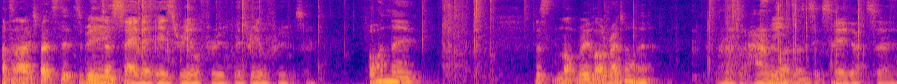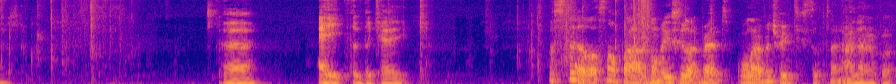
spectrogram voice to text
I, don't- I expected it to be. It does say that it is real fruit with real fruit. So. on the. There's not really a lot of red on it. I know, but how many like does it say that serves? Per eighth of the cake. But still, that's not bad. Normally you see like red all over treaty stuff, don't you? I know, but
